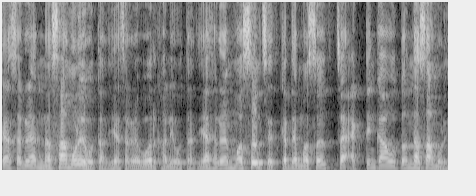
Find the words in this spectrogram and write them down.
त्या सगळ्या नसामुळे होतात ह्या सगळ्या वर खाली होतात. ह्या सगळ्या मसल्स आहेत का त्या मसल्सचं ॲक्टिंग का होतं? नसामुळे.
